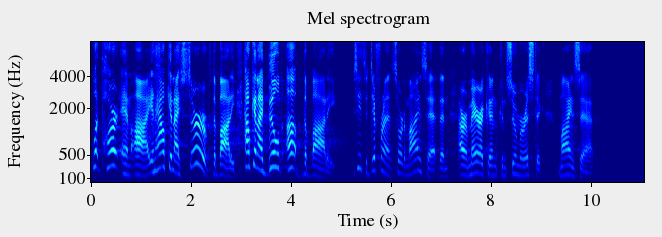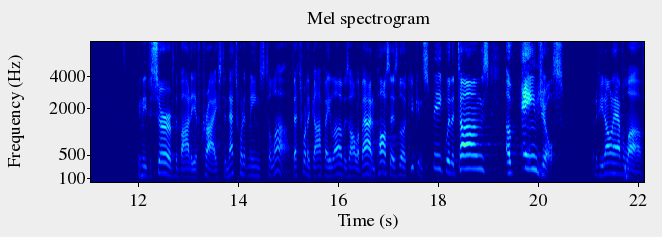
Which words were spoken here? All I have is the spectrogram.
What part am I, and how can I serve the body? How can I build up the body? You see, it's a different sort of mindset than our American consumeristic mindset. We need to serve the body of Christ, and that's what it means to love. That's what agape love is all about. And Paul says, Look, you can speak with the tongues of angels, but if you don't have love,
